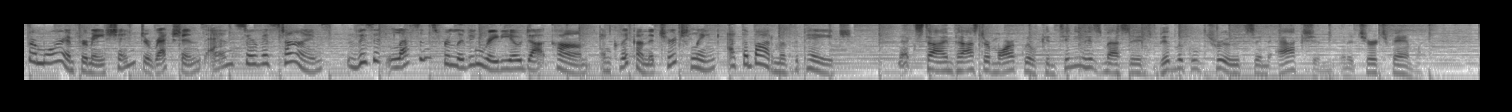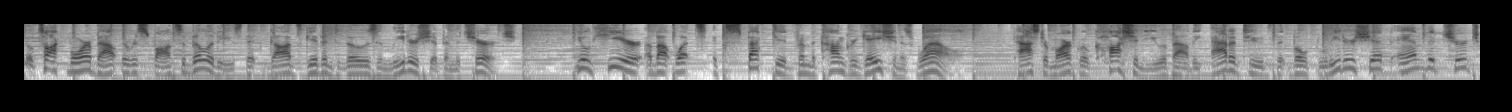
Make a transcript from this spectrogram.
For more information, directions, and service times, visit lessonsforlivingradio.com and click on the church link at the bottom of the page. Next time, Pastor Mark will continue his message, Biblical Truths in Action in a Church Family. He'll talk more about the responsibilities that God's given to those in leadership in the church. You'll hear about what's expected from the congregation as well. Pastor Mark will caution you about the attitudes that both leadership and the church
